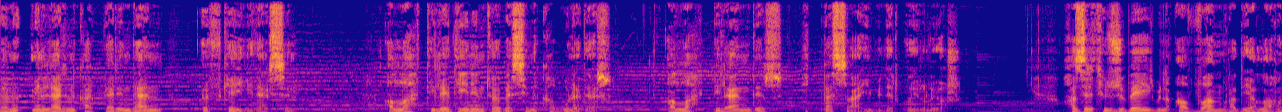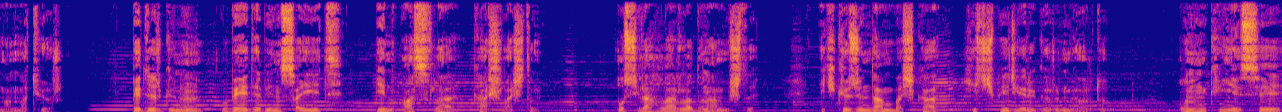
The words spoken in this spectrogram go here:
ve müminlerin kalplerinden öfkeyi gidersin. Allah dilediğinin tövbesini kabul eder. Allah bilendir, hikmet sahibidir buyuruluyor. Hazreti Zübeyir bin Avvam radıyallahu anh anlatıyor. Bedir günü Ubeyde bin Said bin As'la karşılaştım. O silahlarla donanmıştı. İki gözünden başka hiçbir yeri görünmüyordu. Onun künyesi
